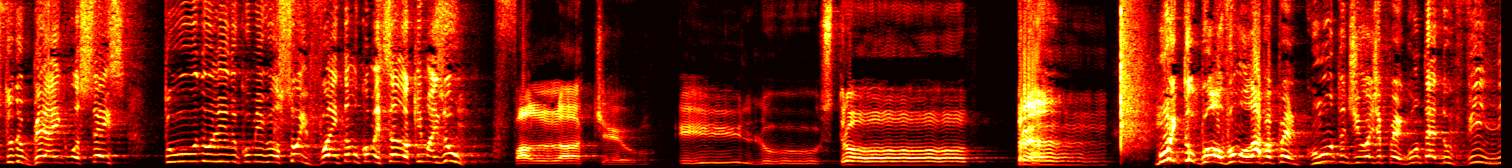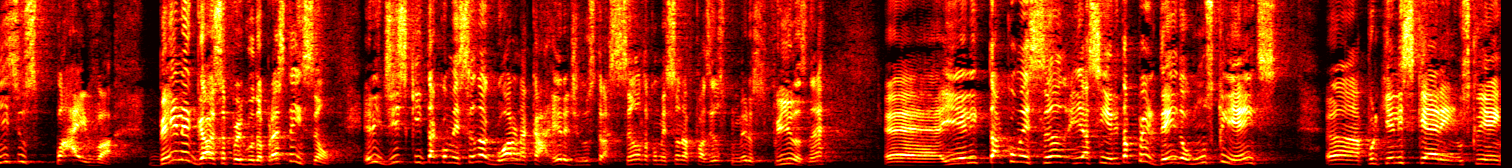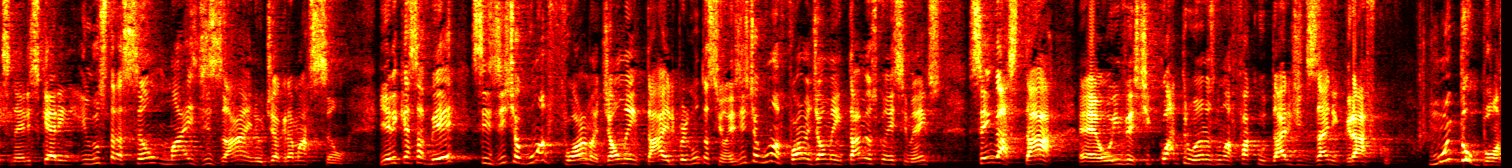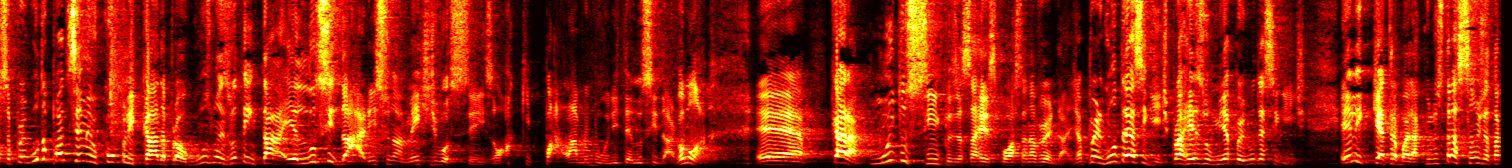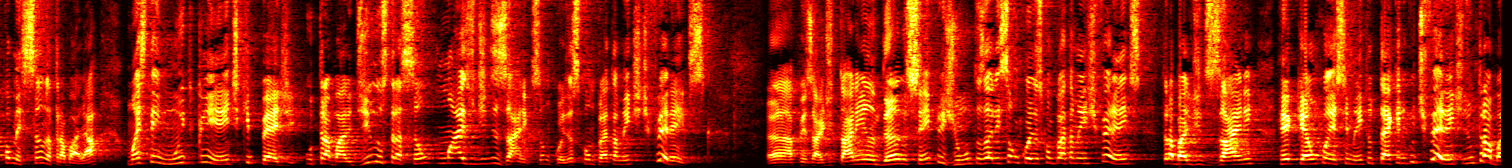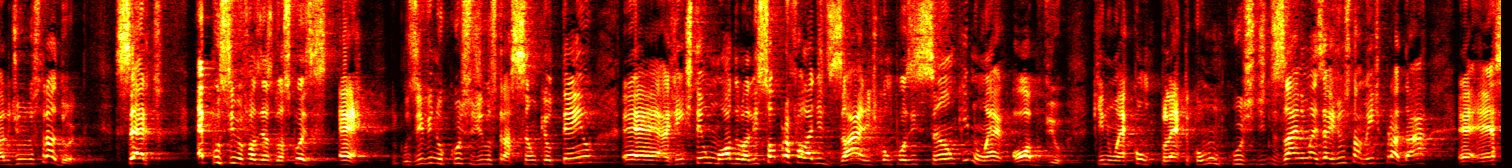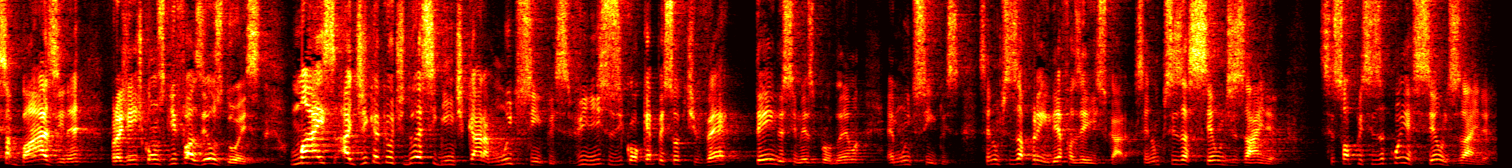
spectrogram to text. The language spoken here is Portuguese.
tudo bem aí com vocês? Tudo lindo comigo, eu sou Ivan e estamos começando aqui mais um Fala que eu ilustro. Tram. Muito bom, vamos lá para a pergunta de hoje. A pergunta é do Vinícius Paiva. Bem legal essa pergunta, presta atenção. Ele disse que está começando agora na carreira de ilustração, está começando a fazer os primeiros freelas, né? É, e ele está começando, e assim, ele está perdendo alguns clientes ah, porque eles querem, os clientes, né, eles querem ilustração mais design ou diagramação. E ele quer saber se existe alguma forma de aumentar. Ele pergunta assim: ó, existe alguma forma de aumentar meus conhecimentos sem gastar é, ou investir quatro anos numa faculdade de design gráfico? Muito bom. Essa pergunta pode ser meio complicada para alguns, mas vou tentar elucidar isso na mente de vocês. Ó, que palavra bonita elucidar. Vamos lá. É, cara, muito simples essa resposta, na verdade. A pergunta é a seguinte: para resumir, a pergunta é a seguinte: ele quer trabalhar com ilustração, já está começando a trabalhar, mas tem muito cliente que pede o trabalho de ilustração mais o de design, que são coisas completamente diferentes. Uh, apesar de estarem andando sempre juntas, ali são coisas completamente diferentes. O trabalho de design requer um conhecimento técnico diferente de um trabalho de um ilustrador. Certo? É possível fazer as duas coisas? É. Inclusive no curso de ilustração que eu tenho, é, a gente tem um módulo ali só para falar de design, de composição, que não é óbvio, que não é completo como um curso de design, mas é justamente para dar é, essa base, né? Para a gente conseguir fazer os dois. Mas a dica que eu te dou é a seguinte, cara, muito simples. Vinícius e qualquer pessoa que tiver tendo esse mesmo problema, é muito simples. Você não precisa aprender a fazer isso, cara. Você não precisa ser um designer. Você só precisa conhecer um designer.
